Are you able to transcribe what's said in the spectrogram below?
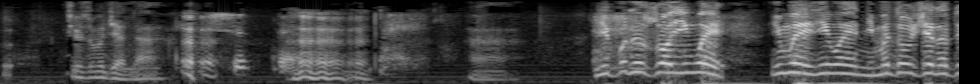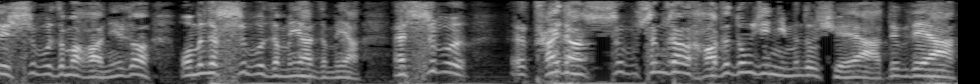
就这么简单。是的，啊，你不能说因为因为因为你们都现在对师傅这么好，你说我们的师傅怎么样怎么样？哎，师傅呃台长师傅身上好的东西你们都学呀、对不对呀？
